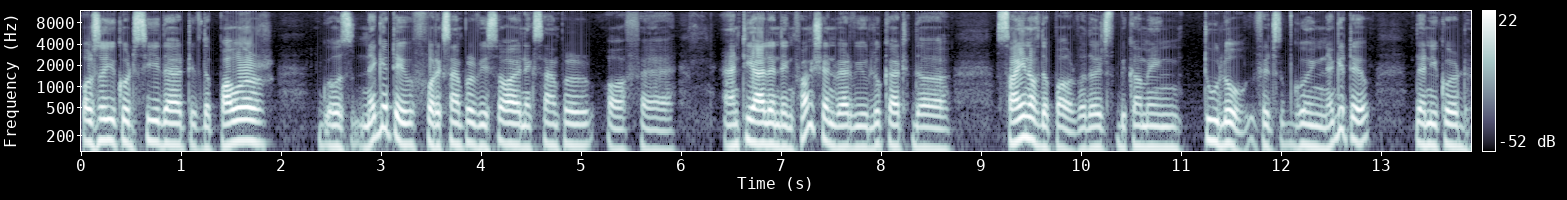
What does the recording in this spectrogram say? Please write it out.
Also you could see that if the power goes negative for example we saw an example of anti-islanding function where we look at the sign of the power whether it is becoming too low if it is going negative then you could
